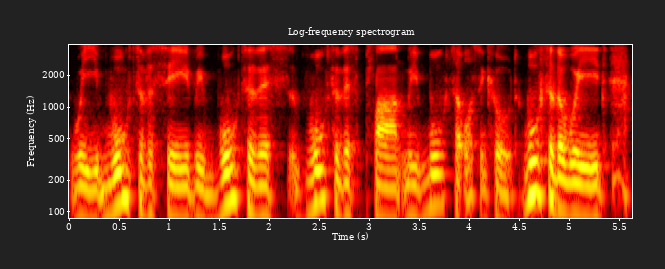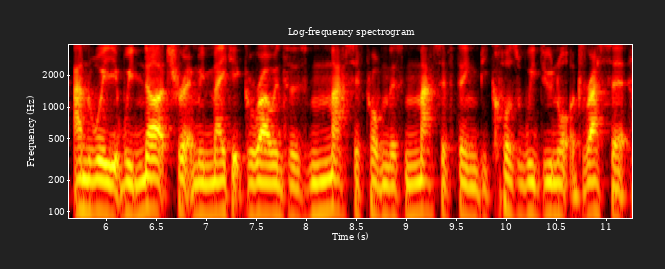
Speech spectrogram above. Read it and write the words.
we water the seed we water this water this plant we water what's it called water the weed and we we nurture it and we make it grow into this massive problem this massive thing because we do not address it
